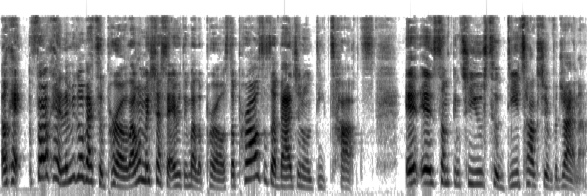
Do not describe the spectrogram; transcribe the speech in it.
Okay, for okay, let me go back to pearls. I want to make sure I say everything about the pearls. The pearls is a vaginal detox. It is something to use to detox your vagina.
